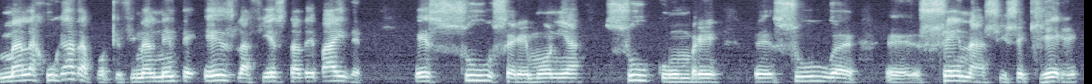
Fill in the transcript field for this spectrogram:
mala jugada, porque finalmente es la fiesta de Biden, es su ceremonia, su cumbre, eh, su eh, eh, cena, si se quiere.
